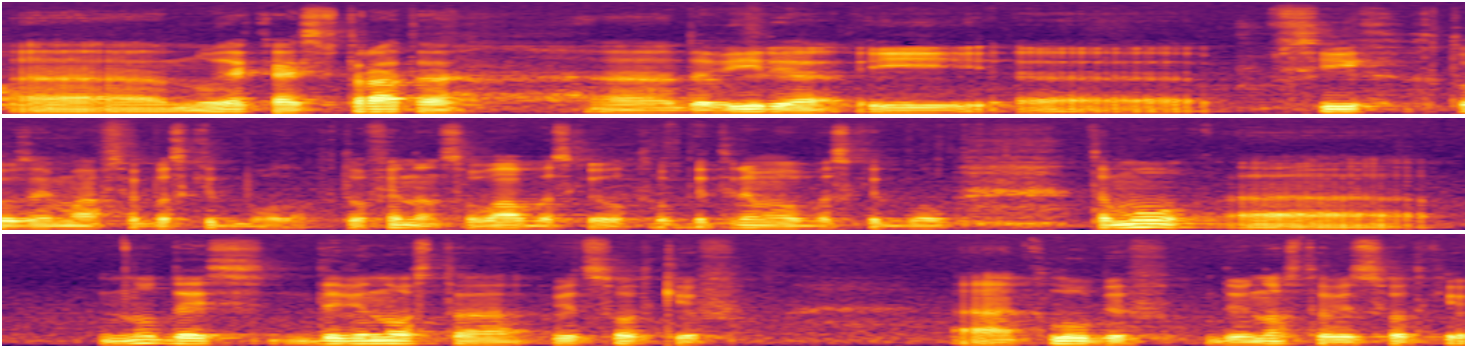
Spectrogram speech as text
е, ну, якась втрата е, довір'я і е, всіх, хто займався баскетболом, хто фінансував баскетбол, хто підтримував баскетбол. Тому е, ну, десь 90% е, клубів, 90%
